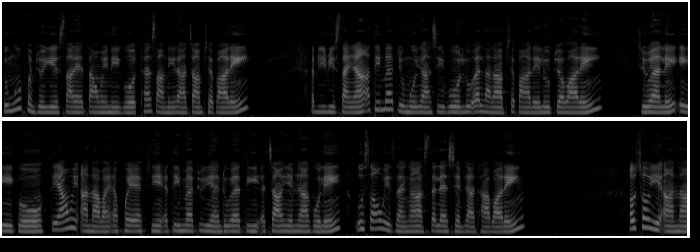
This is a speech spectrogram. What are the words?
လူမှုဖွံ့ဖြိုးရေးစတဲ့တာဝန်တွေကိုထမ်းဆောင်နေတာကြောင့်ဖြစ်ပါတယ်။ အပြည်ပြည်ဆိုင်ရာအတိမတ်ပြုမှုရရှိဖို့လိုအပ်လာတာဖြစ်ပါတယ်လို့ပြောပါတယ်။ UNLA AA ကိုတရားဝင်အာဏာပိုင်အဖွဲ့အဖြစ်အတိမတ်ပြုရန်လိုအပ်သည့်အကြောင်းရင်းများကိုလည်းဦးစောဝေဆန်ကဆက်လက်ရှင်းပြထားပါတယ်။အုပ်ချုပ်ရေးအာဏာ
